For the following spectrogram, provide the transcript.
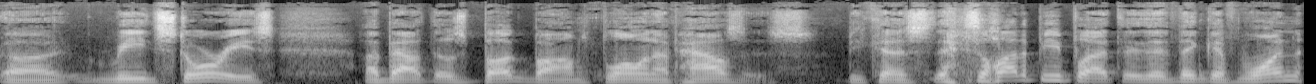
uh, read stories about those bug bombs blowing up houses. Because there's a lot of people out there that think if one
